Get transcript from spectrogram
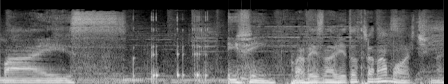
Mas. Enfim, uma vez na vida, outra na morte, né?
